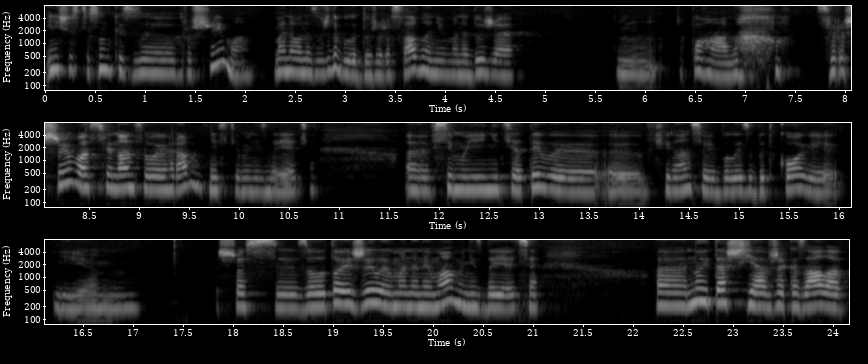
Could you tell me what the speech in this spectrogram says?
інші стосунки з грошима. У мене вони завжди були дуже розслаблені, в мене дуже м, погано з грошима, з фінансовою грамотністю, мені здається. Е, Всі мої ініціативи е, фінансові були збиткові, і щось е, золотої жили в мене нема, мені здається. Ну і теж я вже казала,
